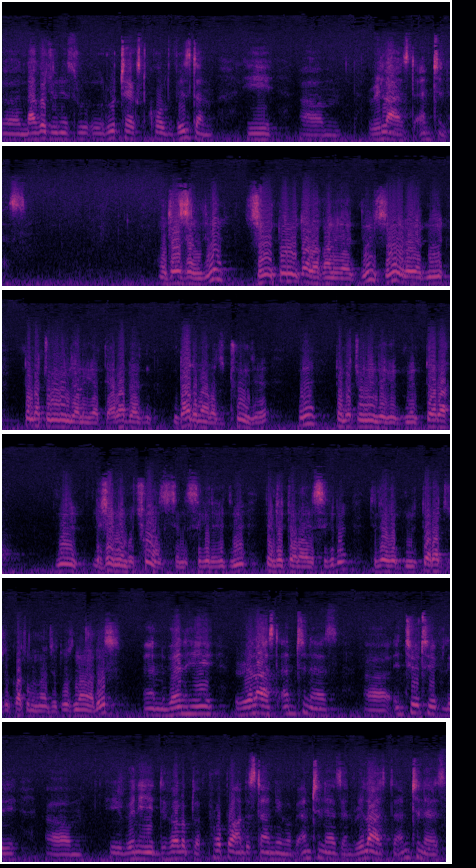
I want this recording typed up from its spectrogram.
uh, Nagarjuna's root text called Wisdom, he um, realized emptiness. And when he realized emptiness, uh, intuitively um, he, when he developed a proper understanding of emptiness and realized the emptiness,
